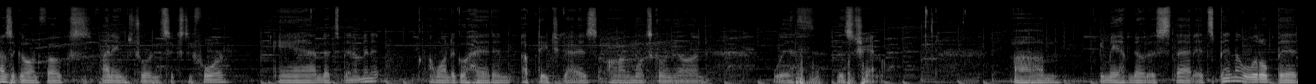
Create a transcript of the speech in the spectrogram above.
How's it going, folks? My name's Jordan64, and it's been a minute. I wanted to go ahead and update you guys on what's going on with this channel. Um, you may have noticed that it's been a little bit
